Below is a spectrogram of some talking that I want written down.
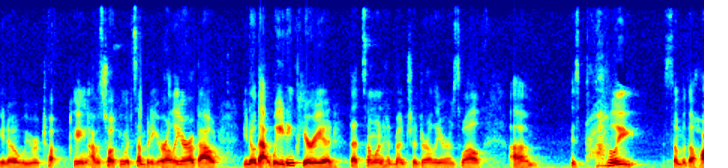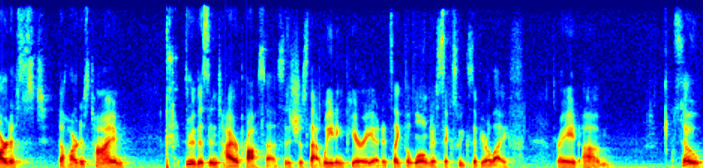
You know, we were talking. I was talking with somebody earlier about you know that waiting period that someone had mentioned earlier as well um, is probably some of the hardest the hardest time through this entire process is just that waiting period. It's like the longest six weeks of your life, right? Um, so,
